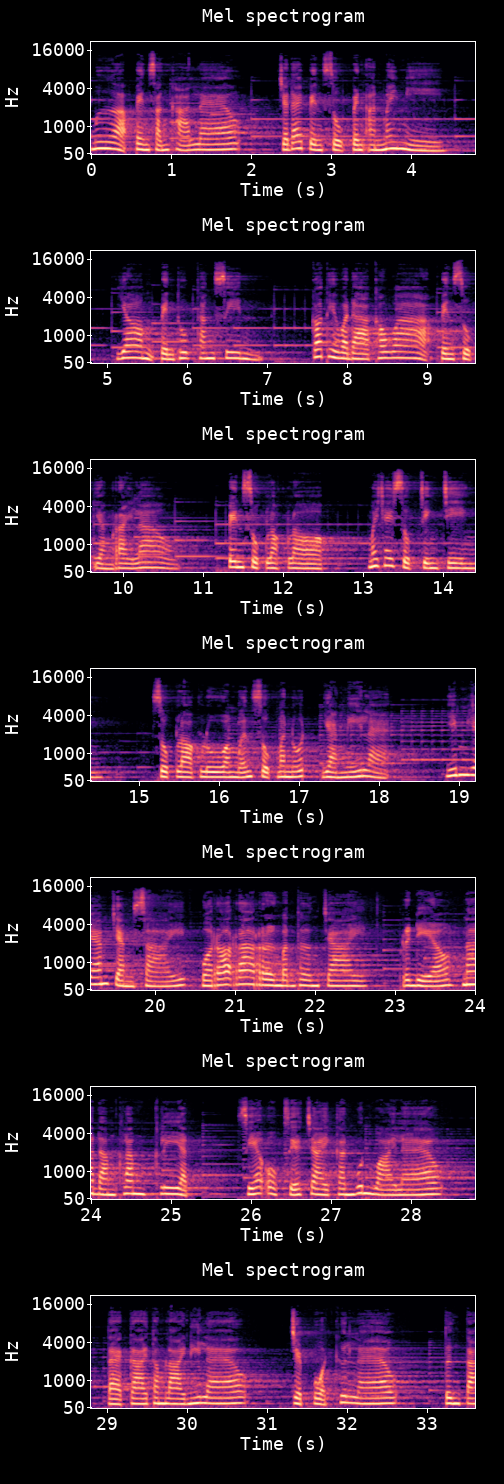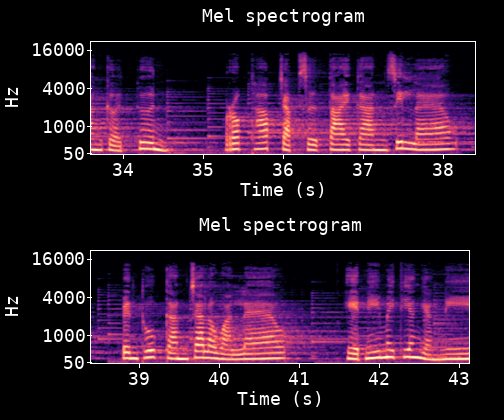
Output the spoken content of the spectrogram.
เมื่อเป็นสังขารแล้ว จะได้เป็นสุขเป็นอันไม่มี ย่อมเป็นทุกข์ทั้งสิ้น ก็เทวดาเขาว่าเป็นสุขอย่างไรเล่า เป็นสุขหลอกๆ ไม่ใช่สุขจริงๆ สุขหลอกลวงเหมือนสุขมนุษย์อย่างนี้แหละ ยิ้มแย้มแจ่มใส หัวเราะร่าเริงบันเทิงใจ ประเดี๋ยวหน้าดำคล่ำเครียด เสียอกเสียใจกันวุ่นวายแล้ว แต่กายทำลายนี้แล้ว เจ็บปวดขึ้นแล้ว ตึงตังเกิดขึ้น รบทับจับศึกตายกันสิ้นแล้ว เป็นทุกข์กันจ้าละวันแล้ว เหตุนี้ไม่เที่ยงอย่างนี้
